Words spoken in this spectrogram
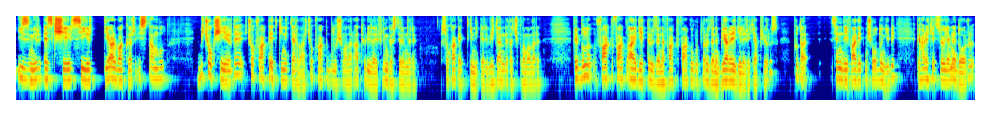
İzmir, Eskişehir, Siirt, Diyarbakır, İstanbul birçok şehirde çok farklı etkinlikler var. Çok farklı buluşmalar, atölyeler, film gösterimleri, sokak etkinlikleri, vicdan açıklamaları. Ve bunu farklı farklı aidiyetler üzerine, farklı farklı gruplar üzerine bir araya gelerek yapıyoruz. Bu da senin de ifade etmiş olduğun gibi bir hareket söylemine doğru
